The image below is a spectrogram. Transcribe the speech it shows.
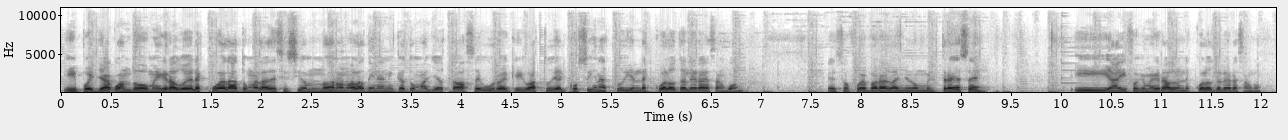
Y pues ya cuando me gradué de la escuela, tomé la decisión, no, no, no la tenía ni que tomar. Ya estaba seguro de que iba a estudiar cocina. Estudié en la Escuela Hotelera de San Juan. Eso fue para el año 2013. Y ahí fue que me gradué en la Escuela Hotelera de San Juan.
